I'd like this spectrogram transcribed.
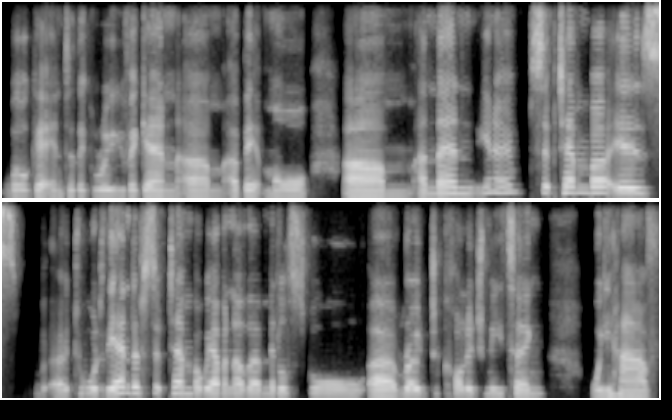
we'll get into the groove again um, a bit more. Um, and then, you know, September is uh, towards the end of September, we have another middle school uh, road to college meeting. We have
